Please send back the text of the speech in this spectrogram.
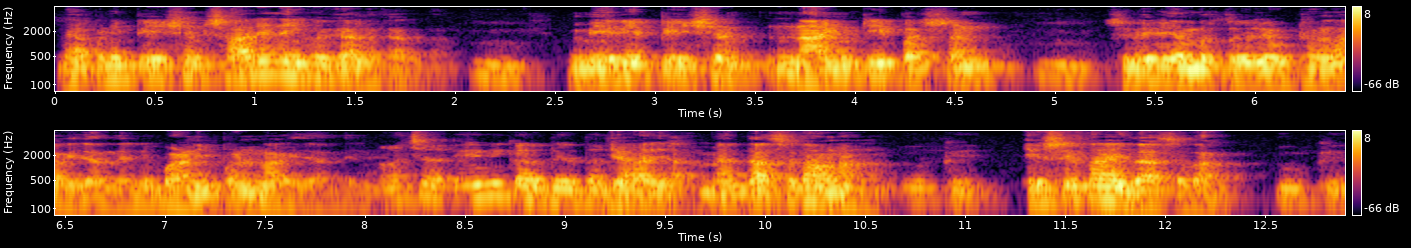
ਮੈਂ ਆਪਣੀ ਪੇਸ਼ੈਂਟ ਸਾਰੇ ਨਹੀਂ ਕੋਈ ਗੱਲ ਕਰਦਾ। ਮੇਰੇ ਪੇਸ਼ੈਂਟ 90% ਹਮ। ਸਵੇਰੇ ਅੰਮ੍ਰਿਤ ਵੇਲੇ ਉੱਠਣ ਲੱਗ ਜਾਂਦੇ ਨੇ ਬਾਣੀ ਪੜਨ ਲੱਗ ਜਾਂਦੇ ਨੇ। ਅੱਛਾ ਇਹ ਵੀ ਕਰਦੇ ਤਾਂ ਜਾ ਜਾ ਮੈਂ ਦੱਸਦਾ ਉਹਨਾਂ ਨੂੰ। ਓਕੇ। ਇਸੇ ਤਰ੍ਹਾਂ ਹੀ ਦੱਸਦਾ। ਓਕੇ।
